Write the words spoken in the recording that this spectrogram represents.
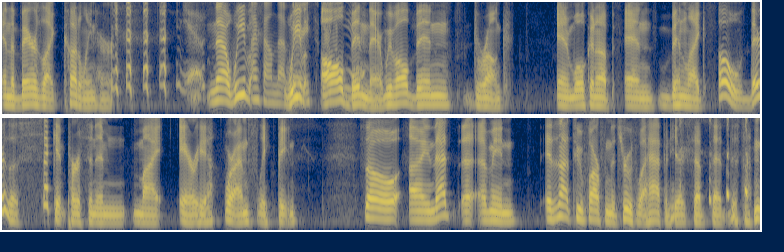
and the bear's like cuddling her. yes. Now we've I found that we've very sweet. all been there. We've all been drunk and woken up and been like, "Oh, there's a second person in my area where I'm sleeping." So I mean that uh, I mean it's not too far from the truth what happened here, except that this time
